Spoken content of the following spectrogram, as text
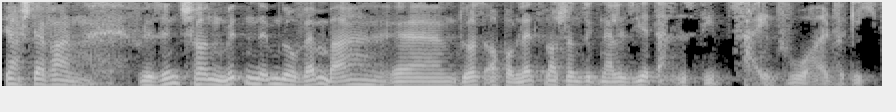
Ja, Stefan, wir sind schon mitten im November. Ähm, du hast auch beim letzten Mal schon signalisiert, das ist die Zeit, wo halt wirklich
